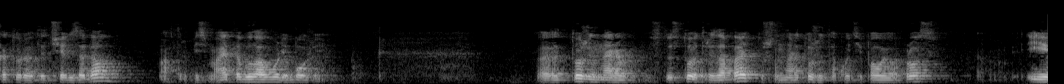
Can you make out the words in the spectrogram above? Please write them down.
который этот человек задал, автор письма, это была воля Божья. Э, тоже, наверное, стоит разобрать, потому что, наверное, тоже такой типовой вопрос. И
